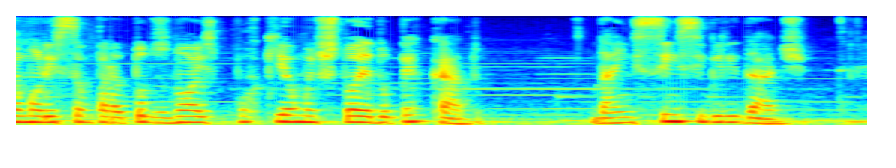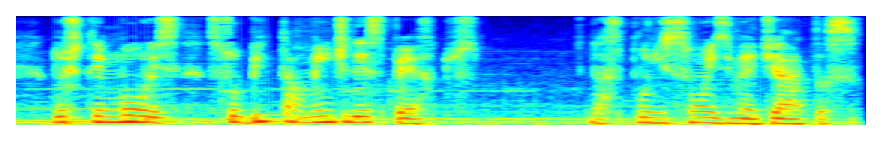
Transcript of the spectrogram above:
é uma lição para todos nós porque é uma história do pecado, da insensibilidade, dos temores subitamente despertos, das punições imediatas,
